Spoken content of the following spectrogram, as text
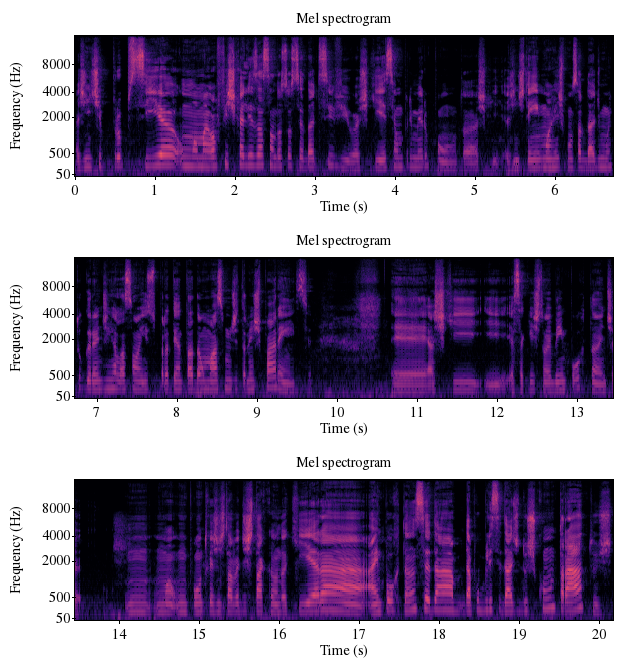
a gente propicia uma maior fiscalização da sociedade civil. Acho que esse é um primeiro ponto. Acho que a gente tem uma responsabilidade muito grande em relação a isso para tentar dar um máximo de transparência. É, acho que essa questão é bem importante um, um ponto que a gente estava destacando aqui era a importância da, da publicidade dos contratos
